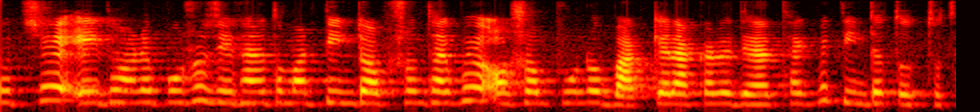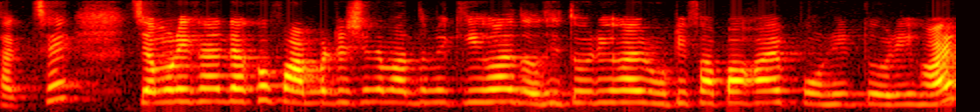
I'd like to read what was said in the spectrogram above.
হচ্ছে এই ধরনের প্রশ্ন, যেখানে তোমার তিনটা অপশন থাকবে। অসম্পূর্ণ বাক্যের আকারে দেওয়া থাকবে, তিনটা তথ্য থাকছে। যেমন এখানে দেখো ফার্মেন্টেশনের মাধ্যমে কি হয়? দধি তৈরি হয়, রুটি ফাঁপা হয়, পনির তৈরি হয়।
